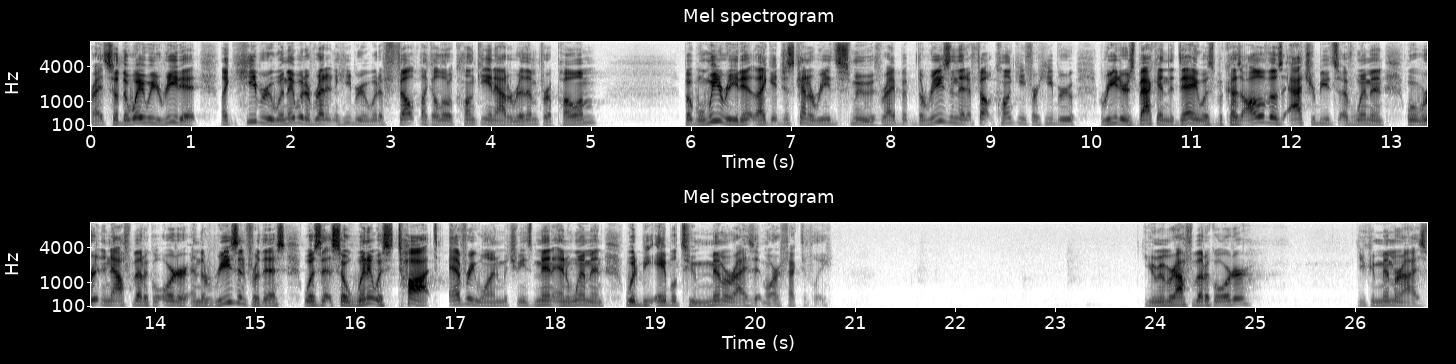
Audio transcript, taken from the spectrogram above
Right? So the way we read it, like Hebrew, when they would have read it in Hebrew, it would have felt like a little clunky and out of rhythm for a poem. But when we read it, like it just kind of reads smooth, right? But the reason that it felt clunky for Hebrew readers back in the day was because all of those attributes of women were written in alphabetical order. And the reason for this was that so when it was taught, everyone, which means men and women, would be able to memorize it more effectively. You remember alphabetical order? You can memorize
